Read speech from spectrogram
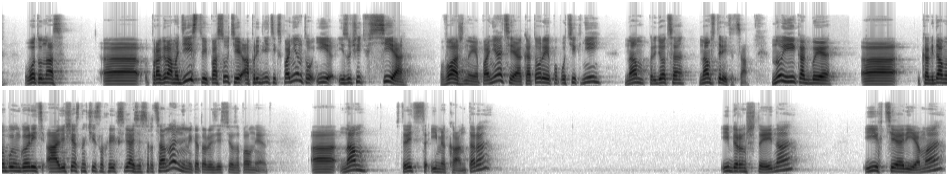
вот у нас э, программа действий, по сути, определить экспоненту и изучить все важные понятия, которые по пути к ней нам придется нам встретиться. Ну и как бы, э, когда мы будем говорить о вещественных числах и их связи с рациональными, которые здесь все заполняют, э, нам встретится имя Кантора и Бернштейна, их теорема,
